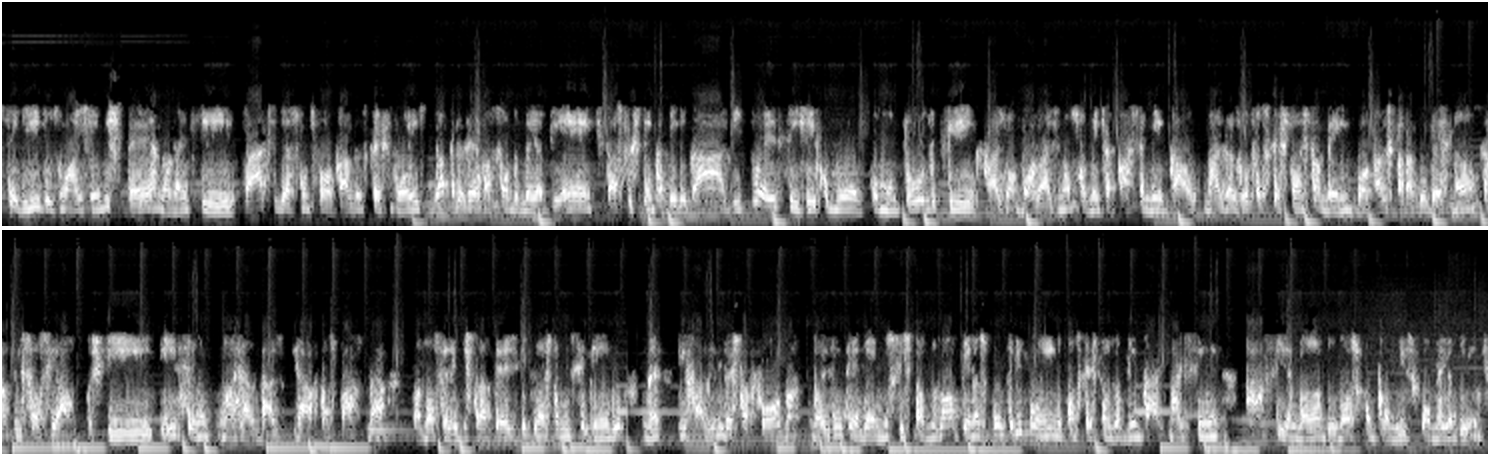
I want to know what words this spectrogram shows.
inseridos numa agenda externa, né, que trate de assuntos voltados às questões da preservação do meio ambiente, da sustentabilidade, do ESG como, como um todo, que faz uma abordagem não somente a parte ambiental, mas as outras questões também voltadas para a governança e social. Acho que isso é uma realidade que já faz parte da, da nossa rede estratégica que nós estamos seguindo, né, e fazendo desta forma, nós entendemos que estamos não apenas contribuindo com as questões ambientais, mas sim afirmando o nosso compromisso com o meio ambiente.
